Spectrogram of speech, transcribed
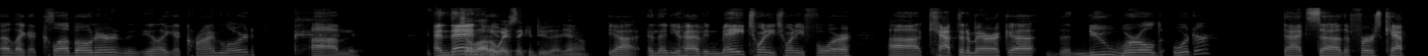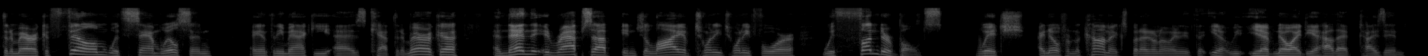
uh, like a club owner, you know, like a crime lord? Um, and There's then a lot of you- ways they could do that. Yeah. yeah, and then you have in May 2024, uh, Captain America: The New World Order. That's uh, the first Captain America film with Sam Wilson, Anthony Mackie as Captain America, and then it wraps up in July of 2024 with Thunderbolts, which I know from the comics, but I don't know anything. You know, we, you have no idea how that ties in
